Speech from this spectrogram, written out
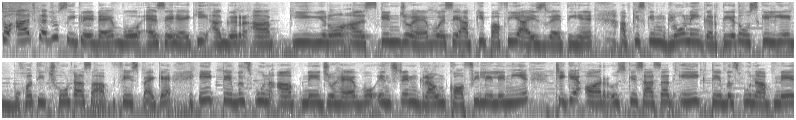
सो so, आज का जो सीक्रेट है वो ऐसे है कि अगर आपकी यू नो स्किन जो है वो ऐसे आपकी पफी आईज रहती हैं आपकी स्किन ग्लो नहीं करती है तो उसके लिए एक बहुत ही छोटा सा फेस पैक है। एक टेबल स्पून आपने जो है वो इंस्टेंट ग्राउंड कॉफ़ी ले लेनी है ठीक है? और उसके साथ साथ एक टेबल स्पून आपने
